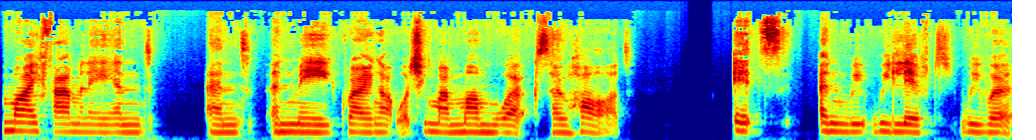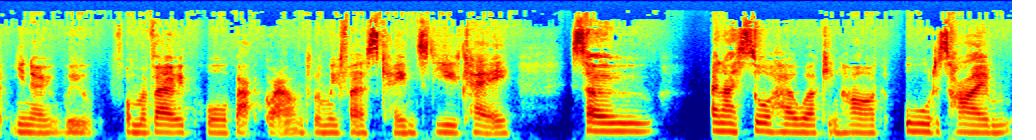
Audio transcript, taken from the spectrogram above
my family and and and me growing up watching my mum work so hard, it's and we we lived. We were you know we from a very poor background when we first came to the UK. So and I saw her working hard all the time,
